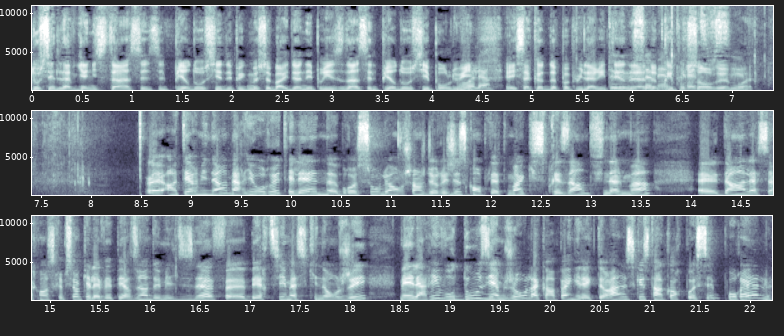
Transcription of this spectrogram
dossier de l'Afghanistan c'est le pire dossier depuis que M. Biden est président c'est le pire dossier pour lui et sa cote de popularité a pris pour son rhume. Ouais. Euh, en terminant, Mario, Ruth Hélène Brosseau, là, on change de registre complètement, qui se présente finalement euh, dans la circonscription qu'elle avait perdue en 2019, euh, Berthier-Masquinongé. Mais elle arrive au 12e jour de la campagne électorale. Est-ce que c'est encore possible pour elle?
